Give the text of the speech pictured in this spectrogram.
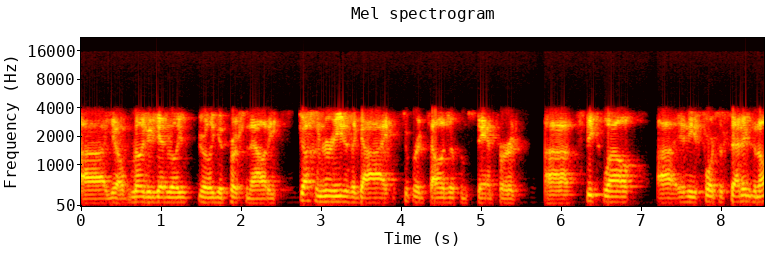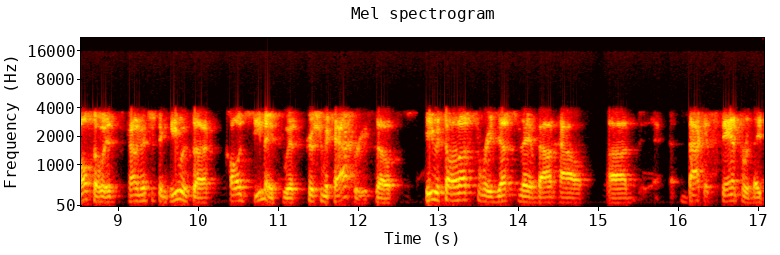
uh, you know, really good again, really really good personality. Justin Reid is a guy super intelligent from Stanford, uh, speaks well uh, in these sorts of settings, and also it's kind of interesting. He was uh, college teammates with Christian McCaffrey, so he was telling us stories yesterday about how uh, back at Stanford they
